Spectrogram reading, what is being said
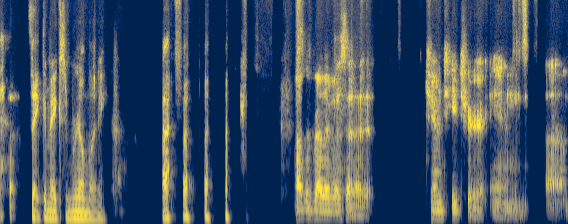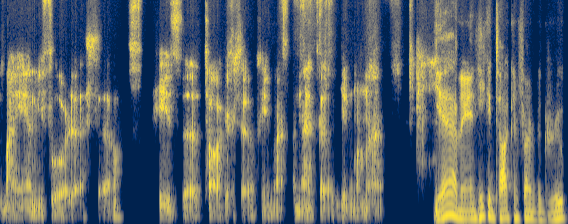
they can make some real money. My other brother was a gym teacher in uh, Miami, Florida, so he's the talker. So he might, I might have to get him on that. Yeah, man, he can talk in front of a group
